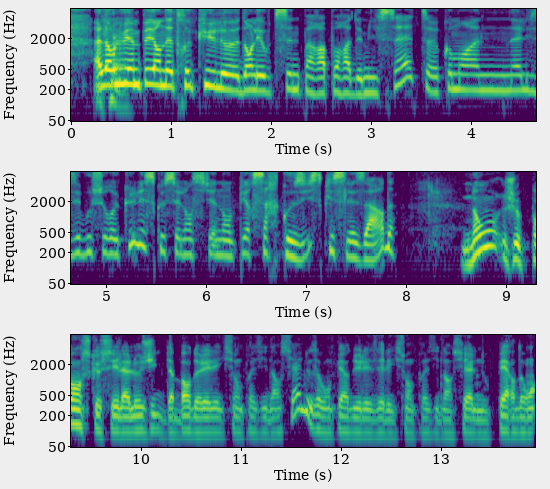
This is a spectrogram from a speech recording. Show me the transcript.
Alors l'UMP en net recul dans les Hauts-de-Seine par rapport à 2007. Euh, Comment analysez-vous ce recul? Est-ce que c'est l'ancien empire sarkozyste qui se lézarde? Non, je pense que c'est la logique d'abord de l'élection présidentielle. Nous avons perdu les élections présidentielles, nous perdons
